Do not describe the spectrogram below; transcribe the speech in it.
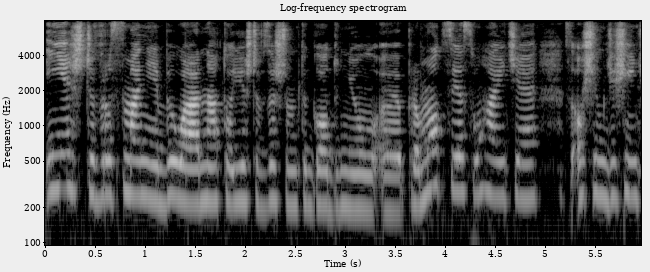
I jeszcze w Rossmanie była na to jeszcze w zeszłym tygodniu e, promocja, słuchajcie, z 80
